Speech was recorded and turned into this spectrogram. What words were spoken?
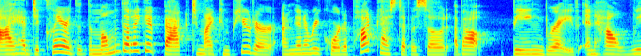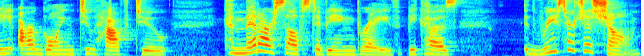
I had declared that the moment that I get back to my computer, I'm going to record a podcast episode about being brave and how we are going to have to commit ourselves to being brave because research has shown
